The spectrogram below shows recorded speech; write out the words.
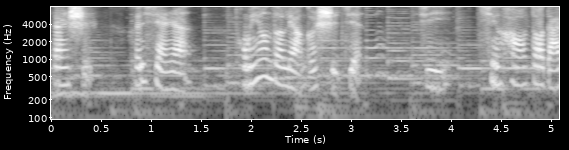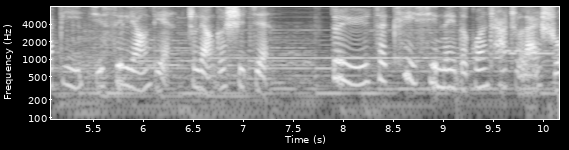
但是很显然，同样的两个事件，即信号到达 B 及 C 两点这两个事件，对于在 K 系内的观察者来说，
